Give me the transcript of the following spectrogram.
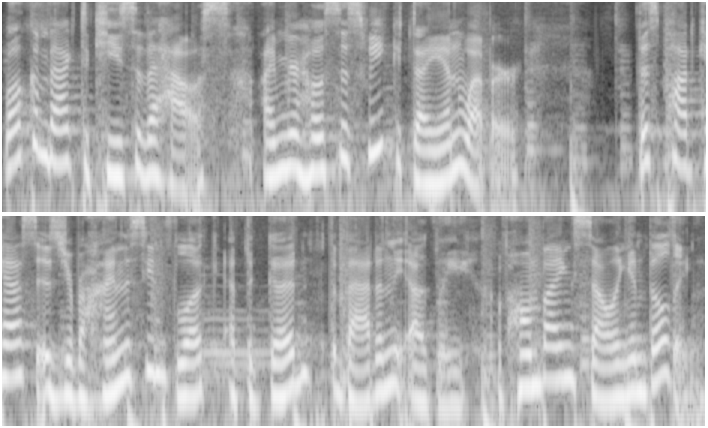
Welcome back to Keys to the House. I'm your host this week, Diane Weber. This podcast is your behind the scenes look at the good, the bad, and the ugly of home buying, selling, and building.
